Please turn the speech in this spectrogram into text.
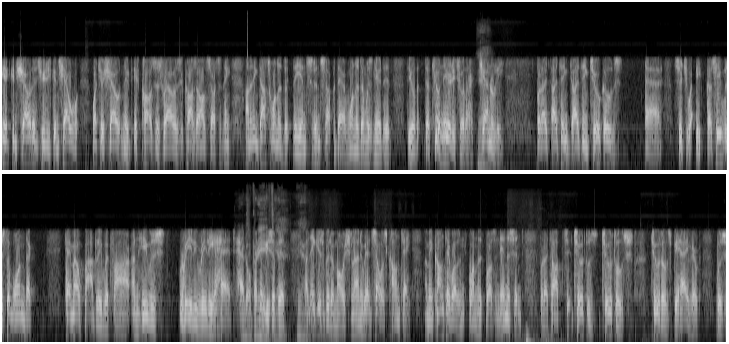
it can shout at you, you can shout what you're shouting, it, it causes rows, it causes all sorts of things. And I think that's one of the, the incidents up there. One of them was near the, the other. They're too near each other, generally. But I, I think I think Tuchel's uh, situation, because he was the one that came out badly with VAR, and he was really, really head head up. I think he's a aggrieved, bit. yeah, yeah. I think he's a bit emotional anyway, and so was Conte. I mean, Conte wasn't one that wasn't innocent, but I thought Tuchel's Tuchel's Tuchel's behaviour was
